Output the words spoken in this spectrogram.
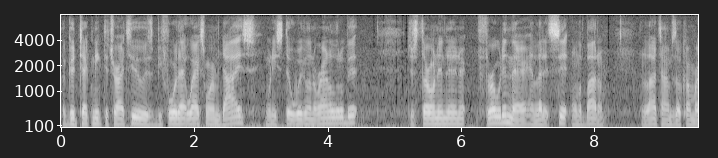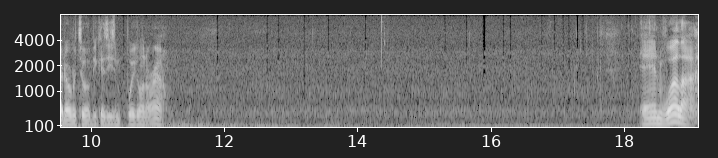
A good technique to try too is before that wax worm dies, when he's still wiggling around a little bit, just throw it in there, throw it in there and let it sit on the bottom. And a lot of times they'll come right over to it because he's wiggling around. And voila!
